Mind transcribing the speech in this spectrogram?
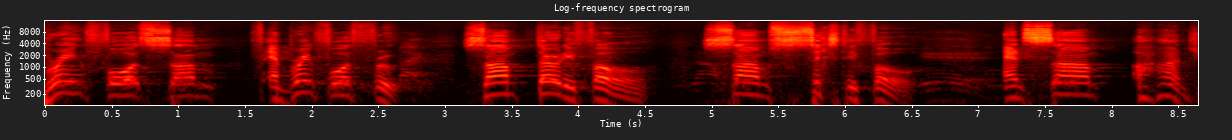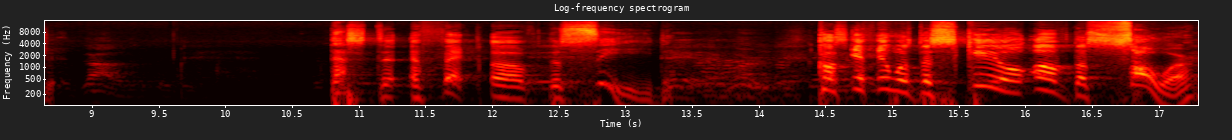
bring forth some and bring forth fruit, some thirtyfold, some 60 fold, and some a hundred. That's the effect of the seed. Because if it was the skill of the sower,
